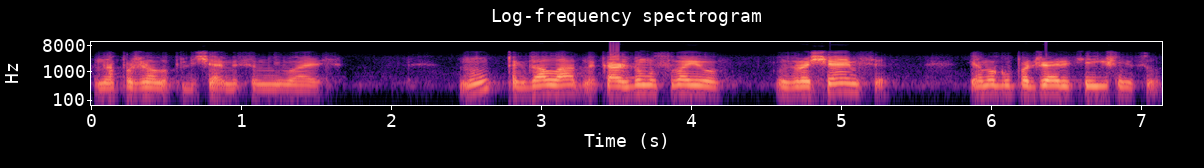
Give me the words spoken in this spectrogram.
Она пожала плечами, сомневаясь. Ну, тогда ладно, каждому свое. Возвращаемся. Я могу поджарить яичницу.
